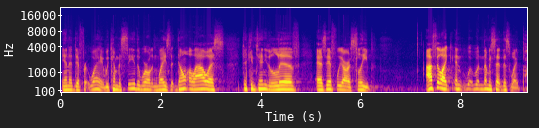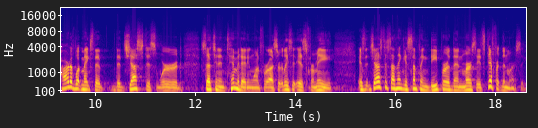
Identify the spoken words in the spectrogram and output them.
in a different way. We come to see the world in ways that don't allow us to continue to live as if we are asleep. I feel like, and w- w- let me say it this way part of what makes the, the justice word such an intimidating one for us, or at least it is for me, is that justice, I think, is something deeper than mercy. It's different than mercy.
